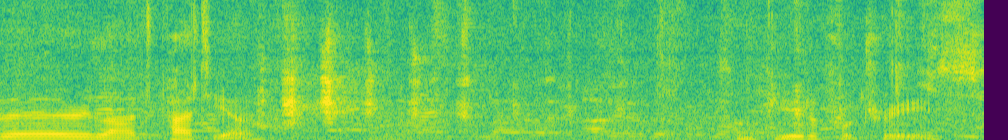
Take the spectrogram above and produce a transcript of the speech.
very large patio. Some beautiful trees.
